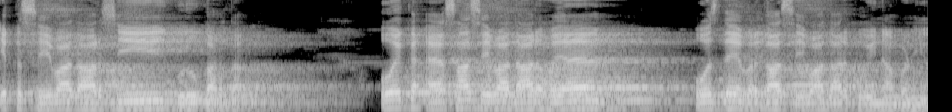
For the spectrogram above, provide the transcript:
ਇੱਕ ਸੇਵਾਦਾਰ ਸੀ ਗੁਰੂ ਘਰ ਦਾ। ਉਹ ਇੱਕ ਐਸਾ ਸੇਵਾਦਾਰ ਹੋਇਆ ਉਸ ਦੇ ਵਰਗਾ ਸੇਵਾਦਾਰ ਕੋਈ ਨਾ ਬਣਿਆ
